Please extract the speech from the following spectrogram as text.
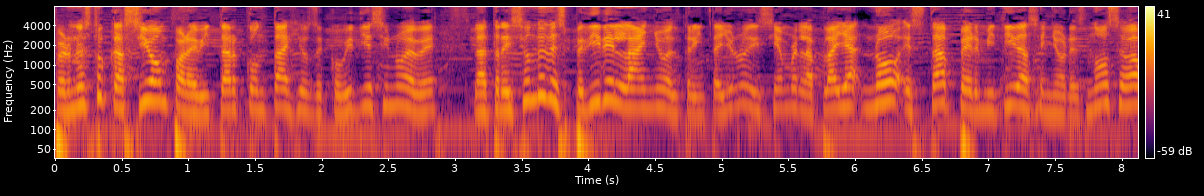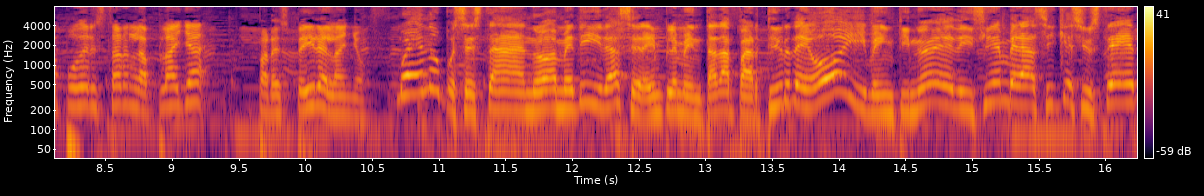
Pero en esta ocasión, para evitar contagios de COVID-19, la tradición de despedir el año el 31 de diciembre en la playa no está permitida, señores. No se va a poder estar en la playa para despedir el año. Bueno, pues esta nueva medida será implementada a partir de hoy, 29 de diciembre, así que si usted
